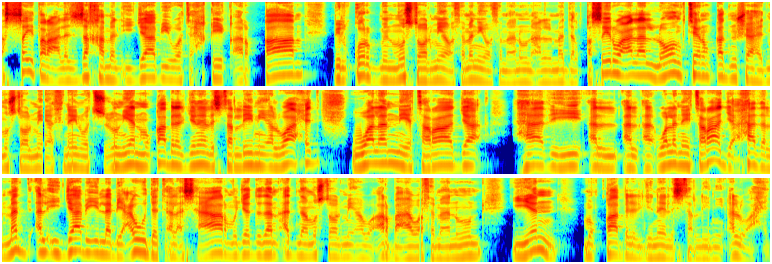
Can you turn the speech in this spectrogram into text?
السيطرة على الزخم الإيجابي وتحقيق أرقام بالقرب من مستوى ال 188 على المدى القصير. وعلى اللونج تيرم قد نشاهد مستوى ال 192 ين مقابل الجنيه الاسترليني الواحد ولن يتراجع هذه ولن يتراجع هذا المد الإيجابي إلا بعودة الأسعار مجددا أدنى مستوى ال 184 ين مقابل الجنيه الاسترليني الواحد.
